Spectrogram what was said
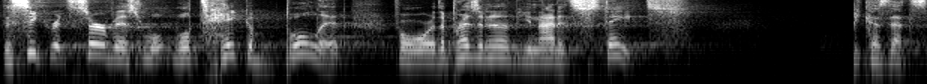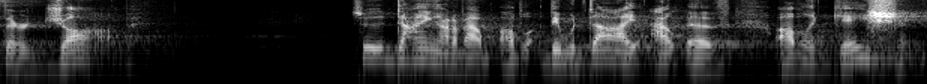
The Secret Service will, will take a bullet for the President of the United States because that's their job. So, dying out of ob- they would die out of obligation.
